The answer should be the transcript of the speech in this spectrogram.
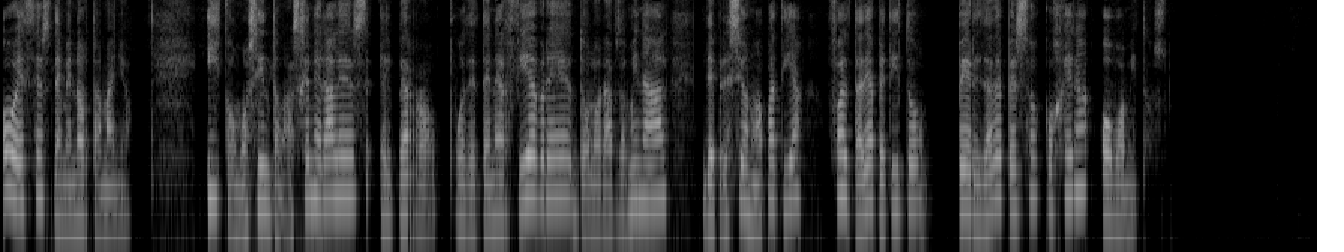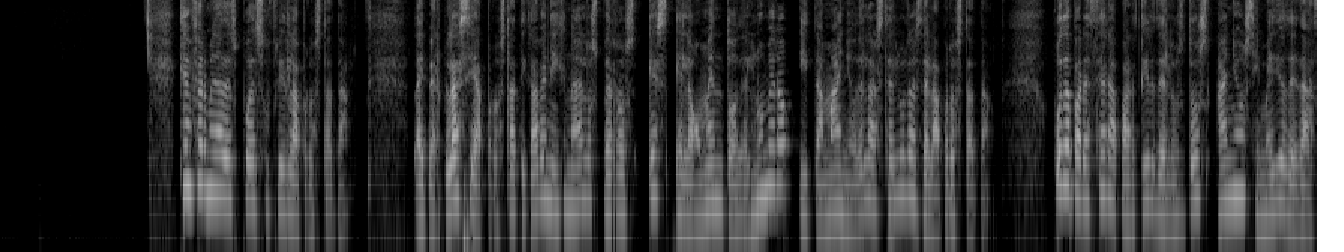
o heces de menor tamaño. Y como síntomas generales, el perro puede tener fiebre, dolor abdominal, depresión o apatía, falta de apetito, pérdida de peso, cojera o vómitos. ¿Qué enfermedades puede sufrir la próstata? La hiperplasia prostática benigna en los perros es el aumento del número y tamaño de las células de la próstata. Puede aparecer a partir de los dos años y medio de edad.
